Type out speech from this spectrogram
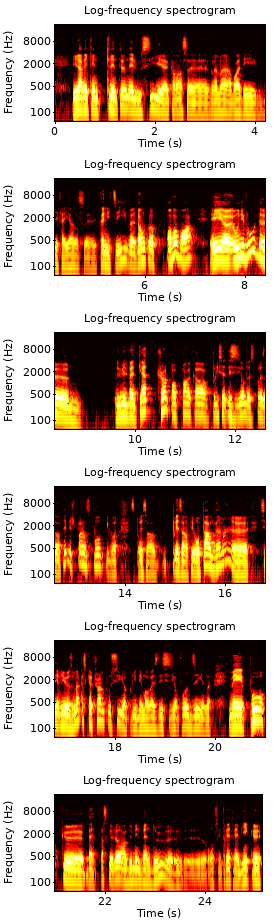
Hillary Clinton, elle aussi, commence vraiment à avoir des défaillances cognitives. Donc, on va voir. Et au niveau de 2024, Trump n'a pas encore pris cette décision de se présenter, mais je pense pas qu'il va se présenter. On parle vraiment euh, sérieusement parce que Trump aussi a pris des mauvaises décisions, faut le dire. Mais pour que, ben, parce que là, en 2022, euh, on sait très très bien que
